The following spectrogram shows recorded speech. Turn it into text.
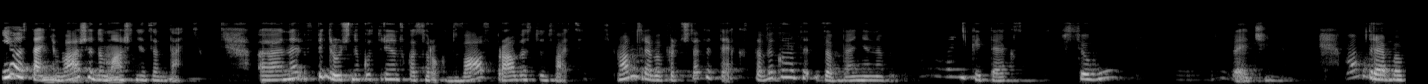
І останнє ваше домашнє завдання. Е, В підручнику сторіночка 42, вправа 120. Вам треба прочитати текст та виконати завдання на вибір. Там маленький текст, всього е, три речення. Вам треба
